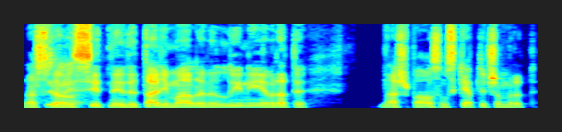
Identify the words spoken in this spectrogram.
Znaš, sve ja. oni sitni detalji, male linije, vrate. Znaš, malo sam skeptičan, vrate.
